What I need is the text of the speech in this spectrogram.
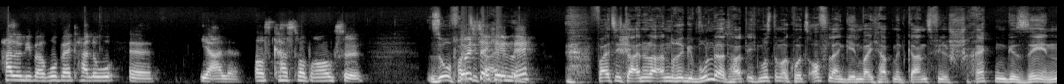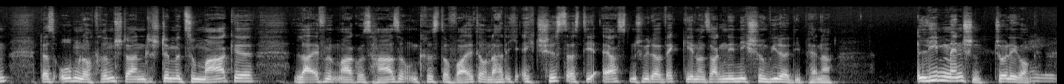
Hallo, lieber Robert. Hallo, äh, ihr alle aus Castrop Rauxel. So, falls Grüßterchen, eine, ne? Falls sich der ein oder andere gewundert hat, ich musste mal kurz offline gehen, weil ich habe mit ganz viel Schrecken gesehen, dass oben noch drin stand, Stimme zu Marke, live mit Markus Hase und Christoph Walter. Und da hatte ich echt Schiss, dass die Ersten schon wieder weggehen und sagen, nee, nicht schon wieder, die Penner. Lieben Menschen, Entschuldigung. Hey.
